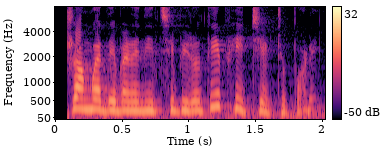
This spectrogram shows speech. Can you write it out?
সংবাদ এবারে নিচ্ছি বিরতি ফিরছি একটু পরে।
